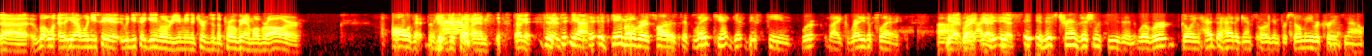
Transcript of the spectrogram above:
uh, what, yeah, when you say when you say game over, you mean in terms of the program overall, or all of it? just, just so I understand. Okay. Just, yeah, it's game over as far as if Lake can't get this team, we're like ready to play. Uh, yeah, right. I, yes, it, yes. It, in this transition season, where we're going head to head against Oregon for so many recruits now,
